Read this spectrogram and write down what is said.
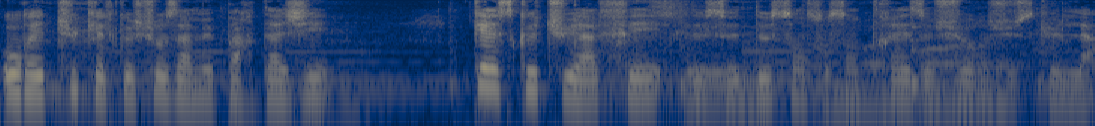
Aurais-tu quelque chose à me partager Qu'est-ce que tu as fait de ce 273 jours jusque-là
